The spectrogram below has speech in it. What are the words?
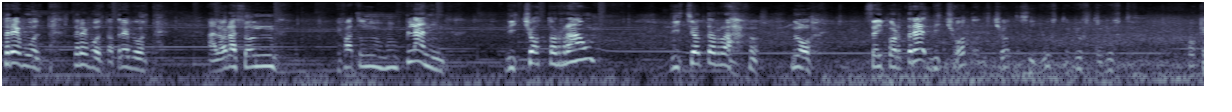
3 vueltas, 3 vueltas, 3 vueltas. Allora son, he fatto un, un planning 18 round 18 ramos no 6 por 3 18 18 sí justo justo justo. Ok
